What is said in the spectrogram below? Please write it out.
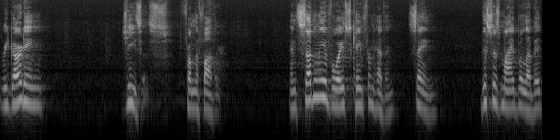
regarding Jesus from the Father. And suddenly a voice came from heaven saying, This is my beloved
